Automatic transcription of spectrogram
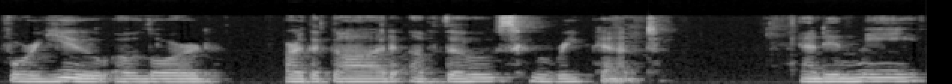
For you, O Lord, are the God of those who repent, and in me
